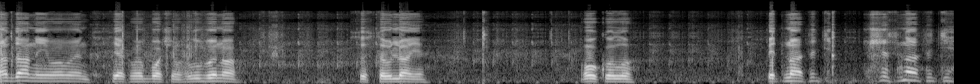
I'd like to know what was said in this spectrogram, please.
На даний момент, як ми бачимо, глибина составляє около 15-16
